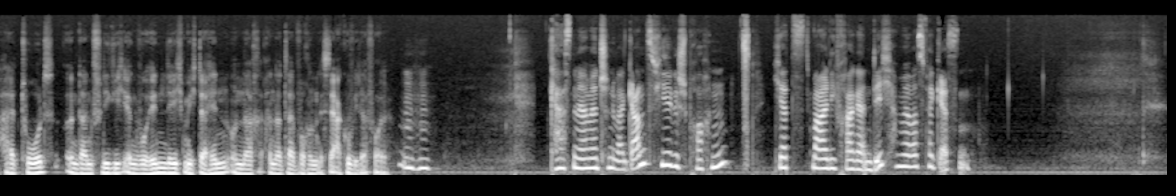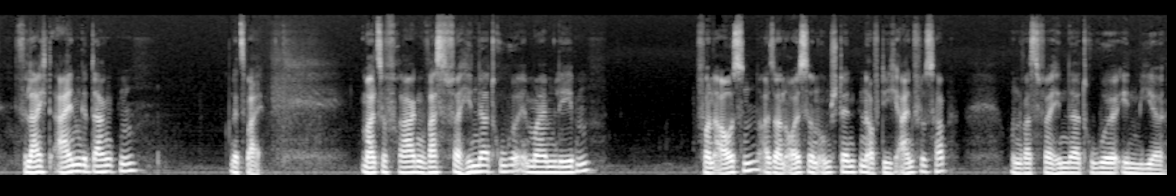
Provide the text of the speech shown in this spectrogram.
halb tot und dann fliege ich irgendwo hin, lege mich dahin und nach anderthalb Wochen ist der Akku wieder voll. Mhm. Carsten, wir haben jetzt schon über ganz viel gesprochen. Jetzt mal die Frage an dich. Haben wir was vergessen? Vielleicht einen Gedanken, ne zwei mal zu fragen, was verhindert Ruhe in meinem Leben von außen, also an äußeren Umständen, auf die ich Einfluss habe, und was verhindert Ruhe in mir,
